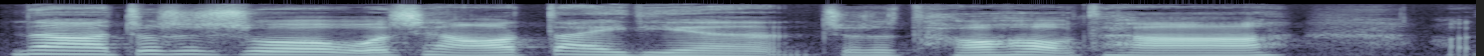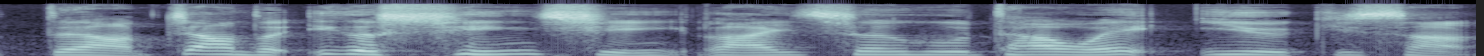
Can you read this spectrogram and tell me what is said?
那就是说我想要带一点，就是讨好他，这样这样的一个心情来称呼他为 Yuki-san。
